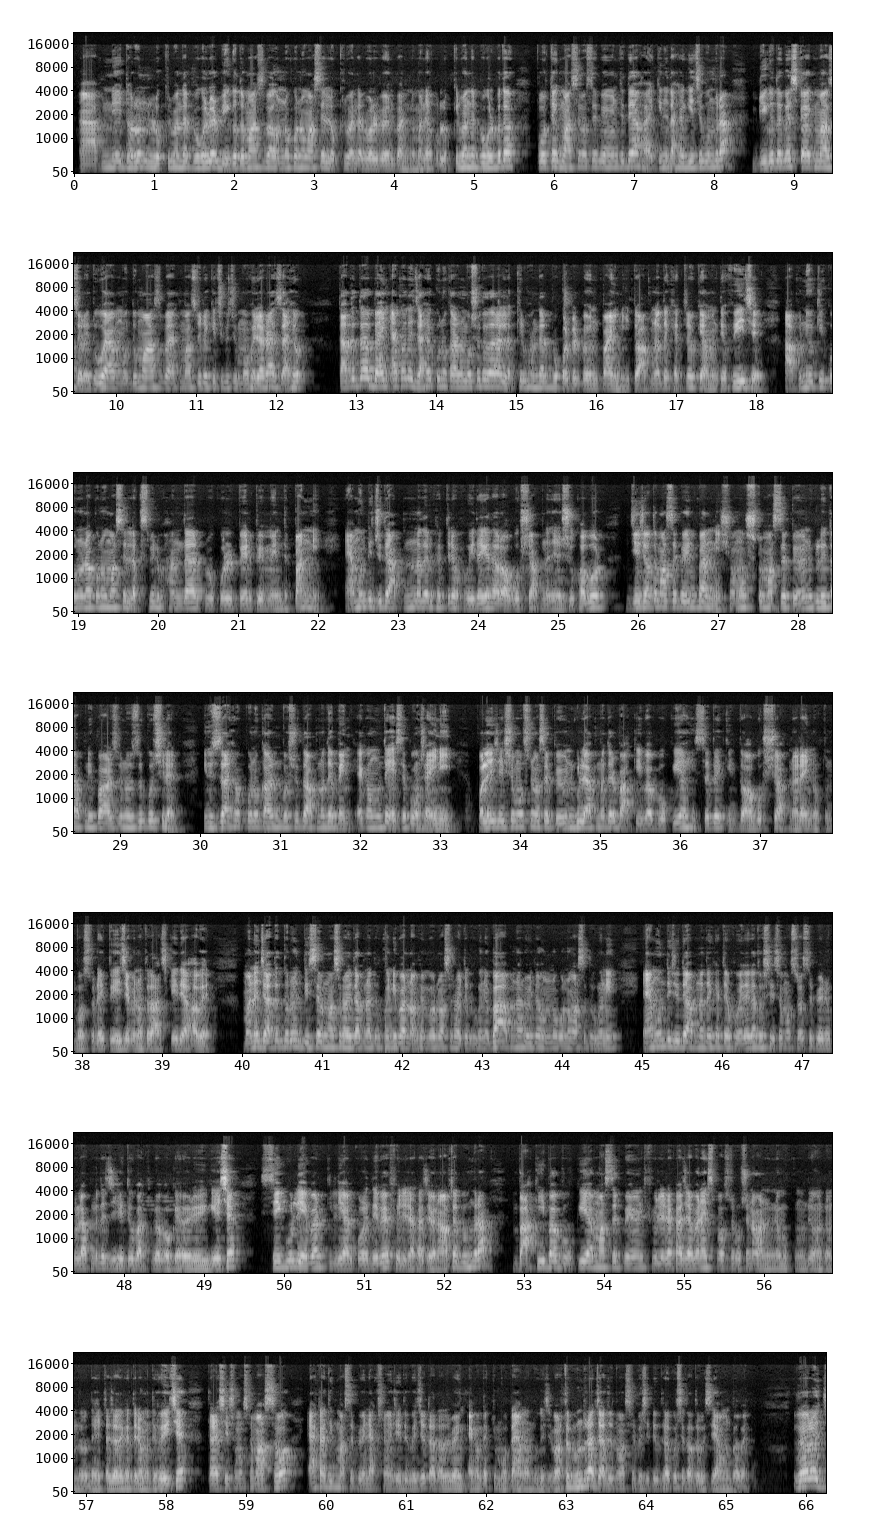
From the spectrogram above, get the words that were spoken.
আপনি ধরুন লক্ষ্মীর ভান্ডার প্রকল্পের বিগত মাস বা অন্য কোনো মাসে লক্ষ্মীর ভান্ডার প্রকল্প পেমেন্ট পাননি। মানে লক্ষ্মীর ভান্ডার প্রকল্প তো প্রত্যেক মাসে মাসে পেমেন্ট দেওয়া হয়। কিন্তু দেখা গিয়েছে বন্ধুরা, বিগত বেশ কয়েক মাস ধরে, দু দু মাস বা এক মাস ধরে কিছু কিছু মহিলারা, যাই হোক তাদের তো ব্যাংক অ্যাকাউন্টে হোক কোনো কারণবশত তারা লক্ষ্মীর ভান্ডার প্রকল্পের পেমেন্ট পায়নি। তো আপনাদের ক্ষেত্রেও কি এমনটি হয়েছে? আপনিও কি কোনো না কোনো মাসে লক্ষ্মীর ভান্ডার প্রকল্পের পেমেন্ট পাননি? এমনটি যদি আপনাদের ক্ষেত্রে হয়ে থাকে, তাহলে অবশ্যই আপনাদের জন্য সুখবর। যে যত মাসে পেমেন্ট পাননি, সমস্ত মাসের পেমেন্টগুলি তো আপনি পাওয়ার জন্য যোগ্য ছিলেন। কিন্তু যাই হোক কোনো কারণবশত আপনাদের ব্যাংক অ্যাকাউন্টে এসে পৌঁছায়নি। ফলে সেই সমস্ত মাসের পেমেন্টগুলি আপনাদের বাকি বা বকেয়া হিসেবে কিন্তু অবশ্যই আপনারা এই নতুন বছরে পেয়ে যাবেন, অর্থাৎ আজকেই দেওয়া হবে। মানে যাদের ধরুন ডিসেম্বর মাসের হয়তো আপনার ঢুকেনি বা নভেম্বর মাসের হয়তো ঢুকেনি বা আপনার হয়তো অন্য কোনো মাসে ঢুকেনি এমনটি যদি আপনাদের ক্ষেত্রে হয়ে থাকে, তো সেই সমস্ত রাশির পেমেন্টগুলো আপনাদের যেহেতু বাকি বা বকেয়া হয়ে রয়ে গিয়েছে, সেগুলি এবার ক্লিয়ার করে দেবে, ফেলে রাখা যাবে না। অর্থাৎ বন্ধুরা, বাকি বা বকেয়া মাসের পেমেন্ট ফেলে রাখা যাবে না, স্পষ্ট ঘোষণা মাননীয় মুখ্যমন্ত্রী মমতা বন্দ্যোপাধ্যায়। এটা যাদের ক্ষেত্রে এর মধ্যে হয়েছে, তারা সেই সমস্ত মাস সহ একাধিক মাসের পেমেন্ট একসঙ্গে যেহেতু হয়েছে তা তাদের ব্যাংক অ্যাকাউন্টে একটি মোটা অ্যামাউন্ট ঢুকেছে। অর্থাৎ বন্ধুরা যাদের মাসের বেশি দিন থাকবে, সে তত বেশি অ্যামাউন্ট পাবেন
